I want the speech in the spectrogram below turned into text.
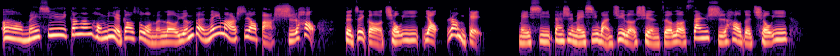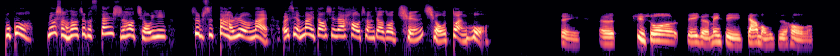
呃，梅西刚刚洪斌也告诉我们了，原本内马尔是要把十号的这个球衣要让给梅西，但是梅西婉拒了，选择了三十号的球衣。不过没有想到，这个三十号球衣是不是大热卖，而且卖到现在号称叫做全球断货？对。呃，据说这个 Messi 加盟之后，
